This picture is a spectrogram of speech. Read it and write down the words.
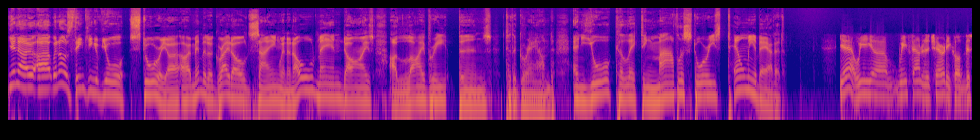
You know, uh, when I was thinking of your story, I, I remembered a great old saying when an old man dies, a library burns to the ground. And you're collecting marvellous stories. Tell me about it. Yeah, we uh, we founded a charity called This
